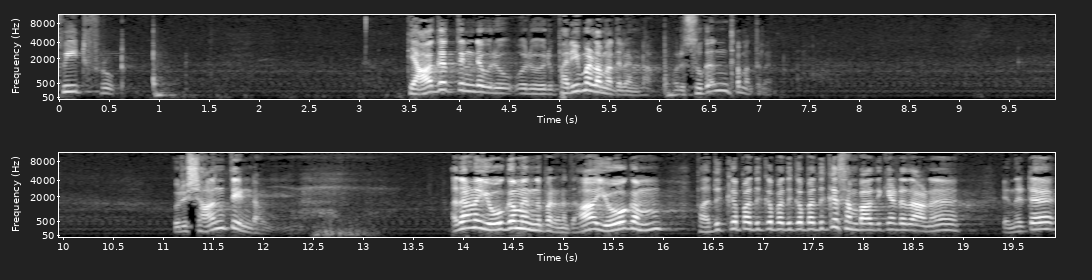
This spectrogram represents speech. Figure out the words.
സ്വീറ്റ് ഫ്രൂട്ട് ത്യാഗത്തിന്റെ ഒരു ഒരു ഒരു പരിമളം അതിലുണ്ടാവും. ഒരു സുഗന്ധം അതിലുണ്ടാവും. ഒരു ശാന്തി ഉണ്ടാവും. അതാണ് യോഗം എന്ന് പറയുന്നത്. ആ യോഗം പതുക്കെ പതുക്കെ പതുക്കെ പതുക്കെ സമ്പാദിക്കേണ്ടതാണ്. എന്നിട്ട്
